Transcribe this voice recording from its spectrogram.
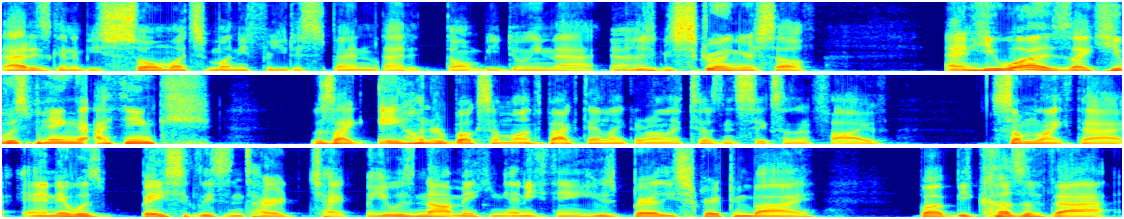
"That is going to be so much money for you to spend. That don't be doing that. Yeah. You're screwing yourself." And he was like, he was paying. I think it was like 800 bucks a month back then, like around like 2006, 2005, something like that. And it was basically his entire check. He was not making anything. He was barely scraping by. But because of that,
